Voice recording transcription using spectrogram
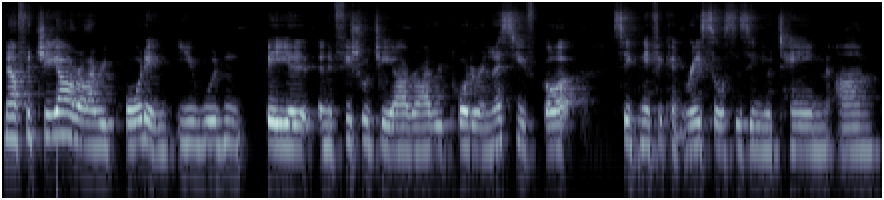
Now, for GRI reporting, you wouldn't be a, an official GRI reporter unless you've got significant resources in your team um,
